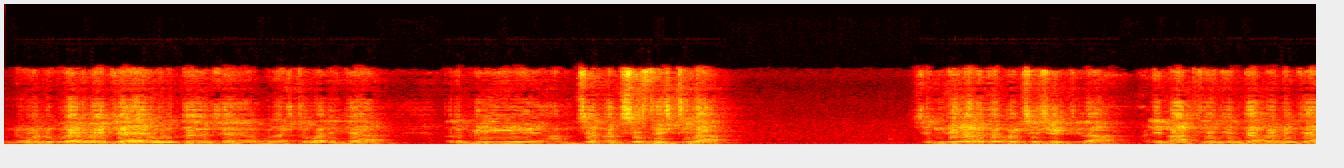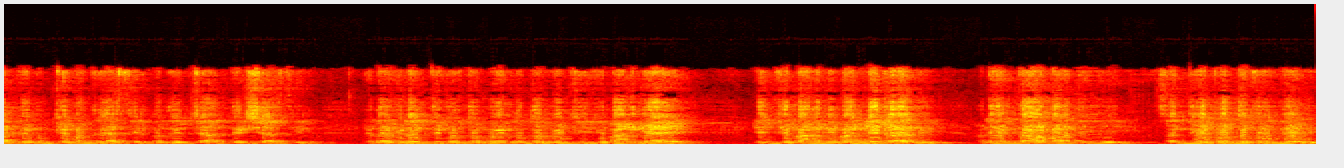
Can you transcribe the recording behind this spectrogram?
निवडणूक लढवायची आहे विरुद्ध राष्ट्रवादीच्या. तर मी आमच्या पक्ष सृष्टीला शिंदे गटाचा पक्ष श्रेष्ठीला आणि भारतीय जनता पार्टीचे आपले मुख्यमंत्री असतील प्रदेशचे अध्यक्ष असतील यांना विनंती करतो महेंद्र धोबेची जी मागणी आहे यांची मागणी मान्य करावी आणि एकदा आम्हाला ती संधी उपलब्ध करून द्यावी.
